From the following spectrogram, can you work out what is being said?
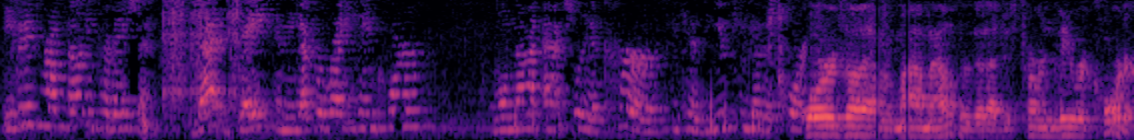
even if you're on felony probation, that date in the upper right-hand corner will not actually occur because you can go to court. Words out of my mouth or that I just turned the recorder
